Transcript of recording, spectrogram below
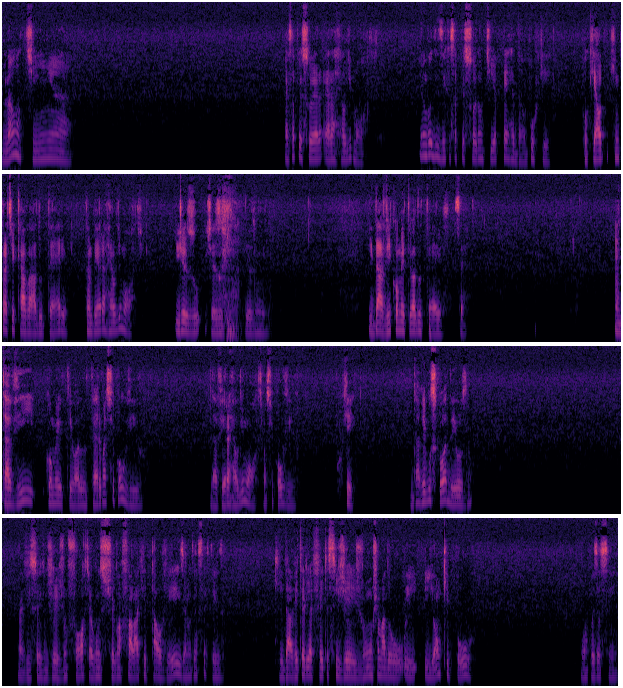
não tinha. Essa pessoa era, era réu de morte. Eu não vou dizer que essa pessoa não tinha perdão. Por quê? Porque quem praticava adultério também era réu de morte. E Jesus, Jesus, Deus me livre. E Davi cometeu adultério, certo? Davi cometeu adultério, mas ficou vivo. Davi era réu de morte, mas ficou vivo. Por quê? Davi buscou a Deus, né? Davi fez um jejum forte. Alguns chegam a falar que talvez, eu não tenho certeza, que Davi teria feito esse jejum chamado Yom Kippur, alguma coisa assim.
